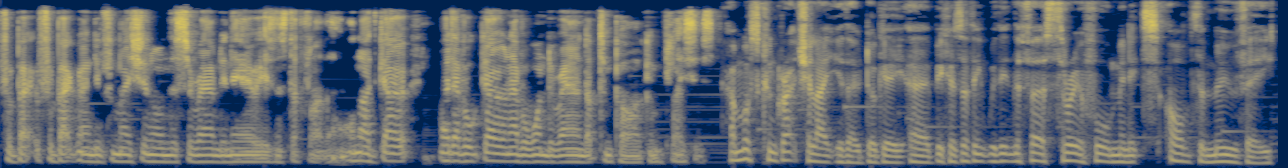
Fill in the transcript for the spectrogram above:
for back, for background information on the surrounding areas and stuff like that. And I'd go, I'd have a, go and have a wander around Upton Park and places. I must congratulate you though, Dougie, uh, because I think within the first three or four minutes of the movie,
